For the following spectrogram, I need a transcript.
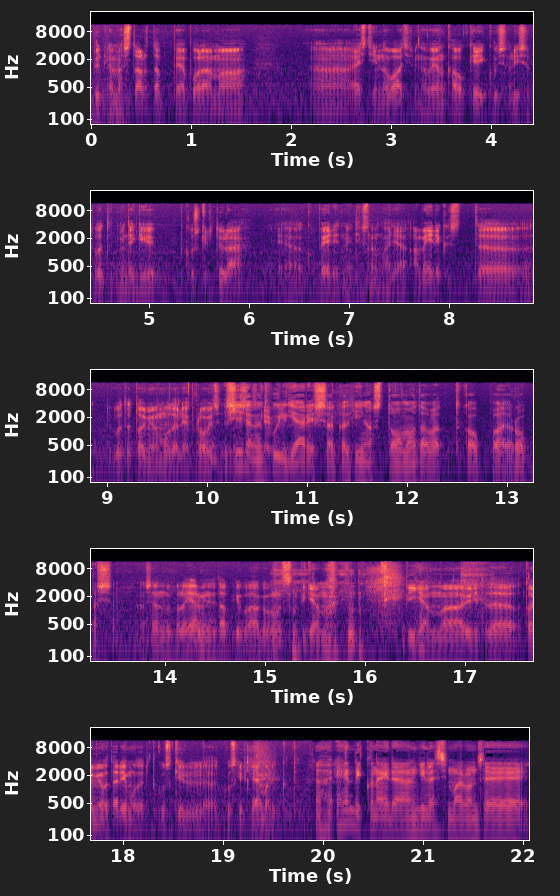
ütleme, startup peab olema äh, Äh, hästi innovaatiline või on ka okei okay,, kui sa lihtsalt võtad midagi kuskilt üle ja kopeerid näiteks noh, ma ei tea, Ameerikast äh, võtad toimiva mudeli ja proovid seda sisened hulgiärisse, hakkad Hiinast tooma odavat kaupa Euroopasse. no see on võib-olla järgmine etapp juba, aga ma mõtlesin pigem pigem äh, üritada toimivat ärimudelit kuskil, kuskil käima lükata. noh, Hendriku näide on kindlasti, ma arvan, see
